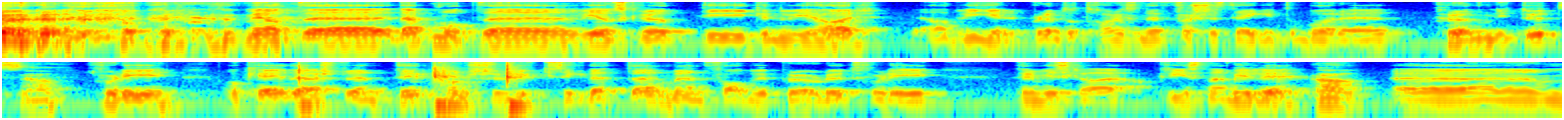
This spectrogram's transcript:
Med at eh, det er på en måte Vi ønsker at de kundene vi har, at vi hjelper dem til å ta liksom, det første steget og bare prøve noe nytt ut. Ja. Fordi ok, det er studenter, kanskje lykkes ikke dette, men fader, vi prøver det ut fordi til en viss grad prisen er billig. ja. Eh,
